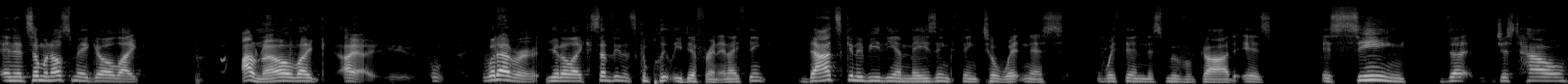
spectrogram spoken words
and then someone else may go like I don't know, like I whatever, you know, like something that's completely different. And I think that's going to be the amazing thing to witness within this move of God is is seeing the just how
